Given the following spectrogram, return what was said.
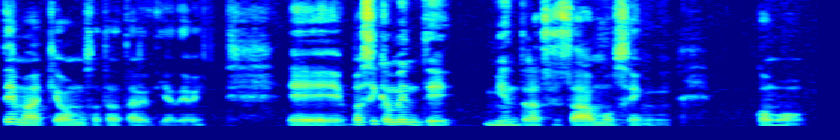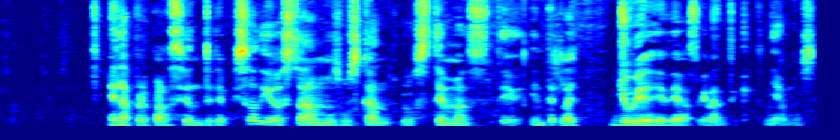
tema que vamos a tratar el día de hoy. Eh, básicamente, mientras estábamos en como en la preparación del episodio, estábamos buscando los temas de, entre la lluvia de ideas grande que teníamos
